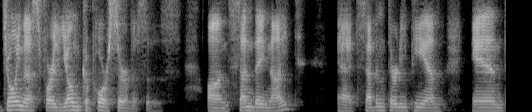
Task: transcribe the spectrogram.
join us for Yom Kippur services on Sunday night at 7:30 p.m. and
